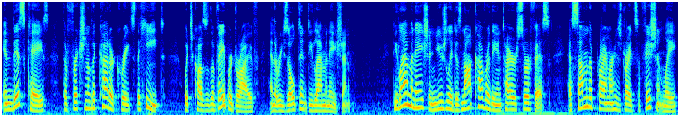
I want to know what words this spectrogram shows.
In this case, the friction of the cutter creates the heat, which causes the vapor drive and the resultant delamination. Delamination usually does not cover the entire surface, as some of the primer has dried sufficiently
